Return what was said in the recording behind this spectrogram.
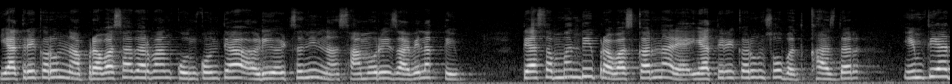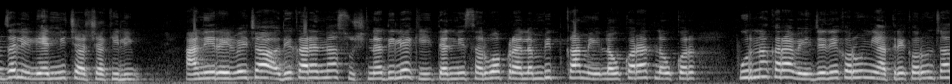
यात्रेकरूंना प्रवासादरम्यान कोणकोणत्या अडीअडचणींना सामोरे जावे लागते त्यासंबंधी प्रवास करणाऱ्या यात्रेकरूंसोबत खासदार इम्तियाज जलील यांनी चर्चा केली. आणि रेल्वेच्या अधिकाऱ्यांना सूचना दिल्या की त्यांनी सर्व प्रलंबित कामे लवकरात लवकर पूर्ण करावे जेणेकरून यात्रेकरूंचा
